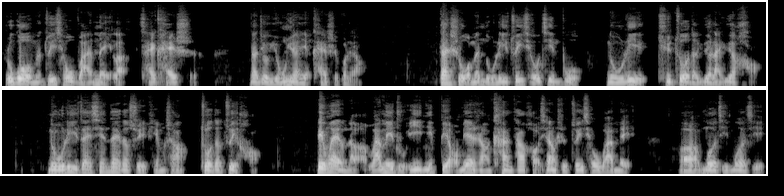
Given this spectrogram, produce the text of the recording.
如果我们追求完美了才开始，那就永远也开始不了。但是我们努力追求进步，努力去做的越来越好，努力在现在的水平上做的最好。另外呢，完美主义，你表面上看他好像是追求完美，啊，磨叽磨叽，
